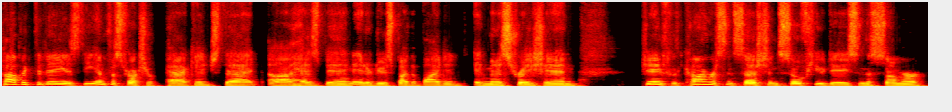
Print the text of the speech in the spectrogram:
topic today is the infrastructure package that uh, has been introduced by the Biden administration. James, with Congress in session so few days in the summer,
